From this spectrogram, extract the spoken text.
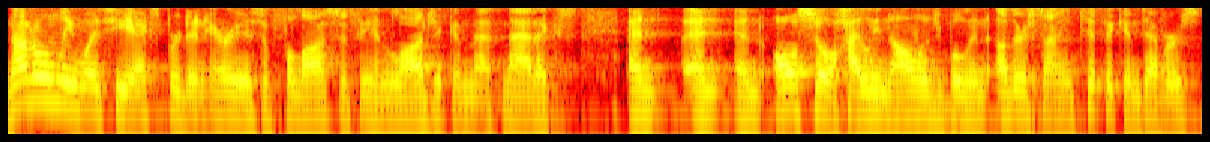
Not only was he expert in areas of philosophy and logic and mathematics, and, and, and also highly knowledgeable in other scientific endeavors,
